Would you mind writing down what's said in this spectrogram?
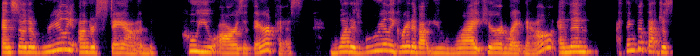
And so to really understand who you are as a therapist, what is really great about you right here and right now. And then I think that that just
